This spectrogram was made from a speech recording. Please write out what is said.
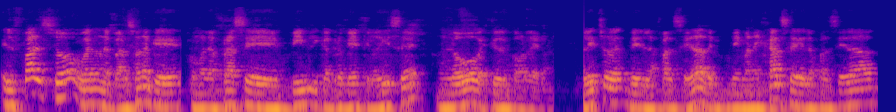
El falso, bueno, una persona que, como la frase bíblica creo que es que lo dice, un lobo vestido de cordero. El hecho de, la falsedad, de manejarse de la falsedad,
